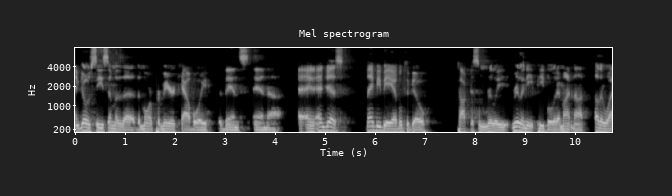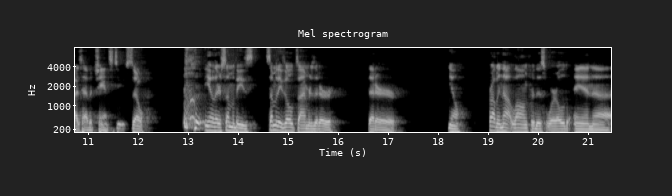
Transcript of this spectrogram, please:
and go see some of the the more premier cowboy events and uh, and and just maybe be able to go talk to some really really neat people that I might not otherwise have a chance to. So you know, there's some of these some of these old timers that are that are you know probably not long for this world and uh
